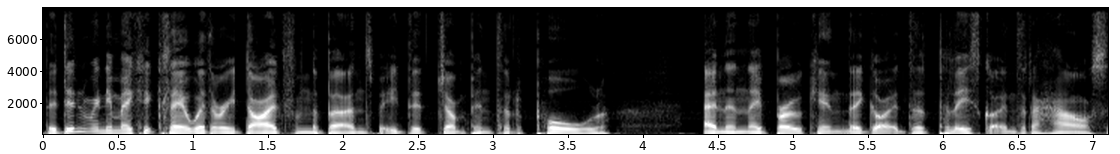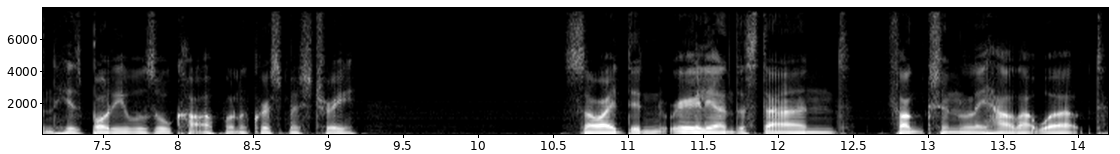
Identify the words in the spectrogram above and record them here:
They didn't really make it clear whether he died from the burns, but he did jump into the pool, and then they broke in. They got the police got into the house, and his body was all cut up on a Christmas tree. So I didn't really understand functionally how that worked.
